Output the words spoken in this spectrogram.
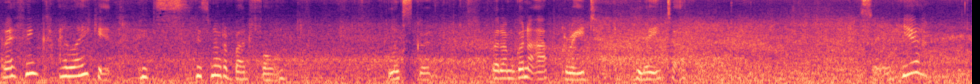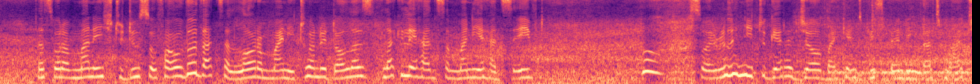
And I think I like it. It's it's not a bad phone. Looks good. But I'm gonna upgrade later. So yeah that's what I've managed to do so far although that's a lot of money $200 luckily I had some money I had saved. So I really need to get a job. I can't be spending that much.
